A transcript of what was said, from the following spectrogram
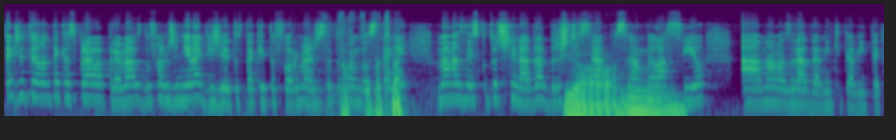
Takže to je len taká správa pre vás. Dúfam, že nevadí, že je to v takejto forme a že sa to k vám dostane. Mám vás neskutočne rada, držte Jo. sa, posielam veľa síl a mám vás rada, Nikita Vítek.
